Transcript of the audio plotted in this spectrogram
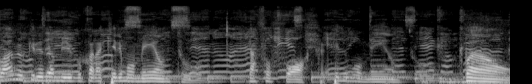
Lá, meu querido amigo, para aquele momento da fofoca, aquele momento bom.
